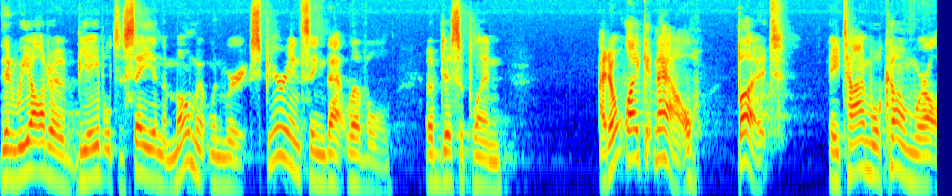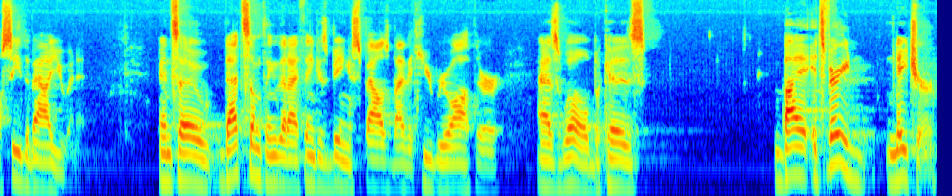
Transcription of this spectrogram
then we ought to be able to say in the moment when we're experiencing that level of discipline, I don't like it now, but a time will come where I'll see the value in it. And so that's something that I think is being espoused by the Hebrew author as well, because by its very nature,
